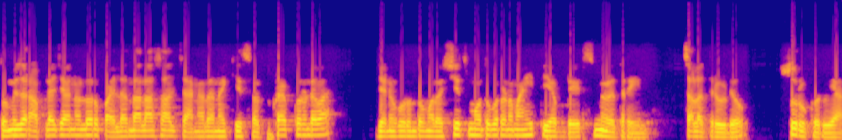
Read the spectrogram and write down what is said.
तुम्ही जर आपल्या चॅनलवर पहिल्यांदा आला असाल चॅनलला नक्की सबस्क्राईब करून ठेवा. जेणेकरून तुम्हाला अशीच महत्त्वपूर्ण माहिती अपडेट्स मिळत राहील. चला तर व्हिडिओ सुरू करूया.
